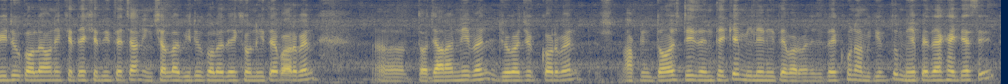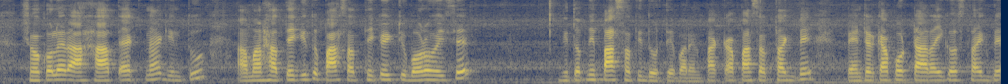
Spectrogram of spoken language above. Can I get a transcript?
ভিডিও কলে অনেকে দেখে নিতে চান ইনশাল্লাহ ভিডিও কলে দেখেও নিতে পারবেন। তো যারা নেবেন, যোগাযোগ করবেন, আপনি দশ ডিজাইন থেকে মিলে নিতে পারবেন। দেখুন, আমি কিন্তু মেপে দেখাইতেছি, সকলের হাত এক না, কিন্তু আমার হাতে কিন্তু পাঁচ হাত থেকেও একটু বড় হয়েছে। কিন্তু আপনি পাঁচ হাতই ধরতে পারেন। পাকা পাঁচ হাত থাকবে, প্যান্টের কাপড়টা আড়াই গজ থাকবে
